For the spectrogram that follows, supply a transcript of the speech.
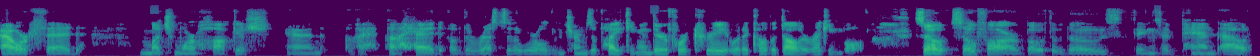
our Fed much more hawkish and ahead of the rest of the world in terms of hiking and therefore create what I call the dollar wrecking ball. So, so far, both of those things have panned out,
